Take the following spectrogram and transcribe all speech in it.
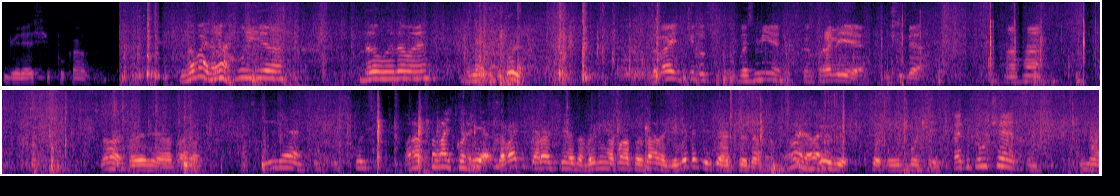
Горящий пукан. Ну, давай, давай. Хуя. Давай, давай. Блядь, Оля. Давай, Титус, возьми как правее у себя. Ага. Давай, подожди, вот так вот. Блядь, скользко. Пора вставать, Коля. Нет, давайте, короче, это, вы меня просто за ноги вытащите отсюда. Давай, давай. Слушай, что ты ебучий. Так и получается. Да.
